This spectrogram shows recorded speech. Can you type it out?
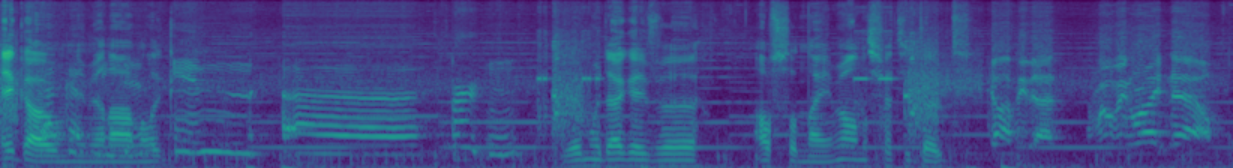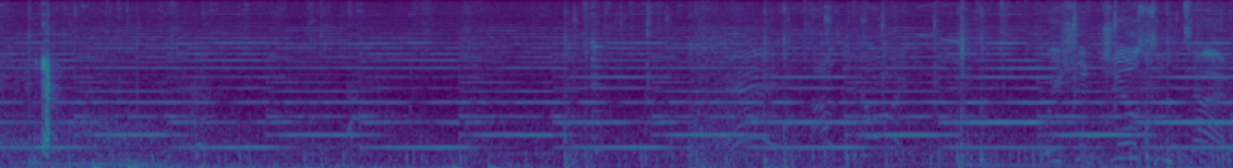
Ik hou hem niet meer namelijk. Burton. Je moet echt even afstand nemen, anders gaat hij dood. Copy that. We're moving right now. We should chill sometime.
